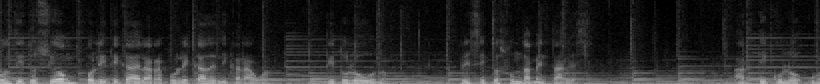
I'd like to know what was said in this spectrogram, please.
Constitución Política de la República de Nicaragua. Título 1. Principios fundamentales. Artículo 1.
